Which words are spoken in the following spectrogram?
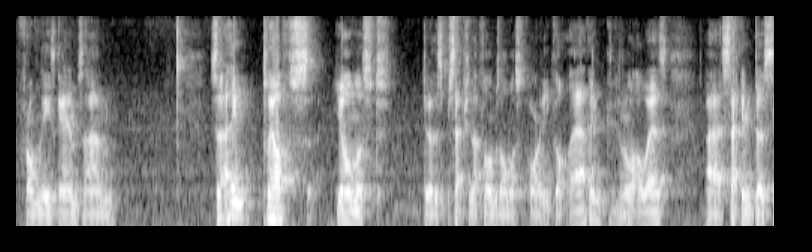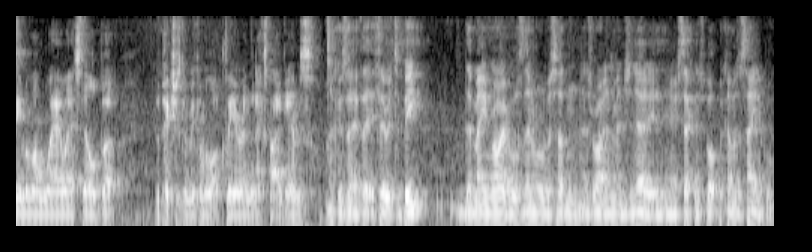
from these games. Um, so I think playoffs, you almost, you know, there's a perception that Fulham's almost already got there, I think, in a lot of ways. Uh, second does seem a long way away still, but the picture's going to become a lot clearer in the next five games. Like I say, if they, if they were to beat the main rivals, then all of a sudden, as Ryan mentioned earlier, you know, second spot becomes attainable.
